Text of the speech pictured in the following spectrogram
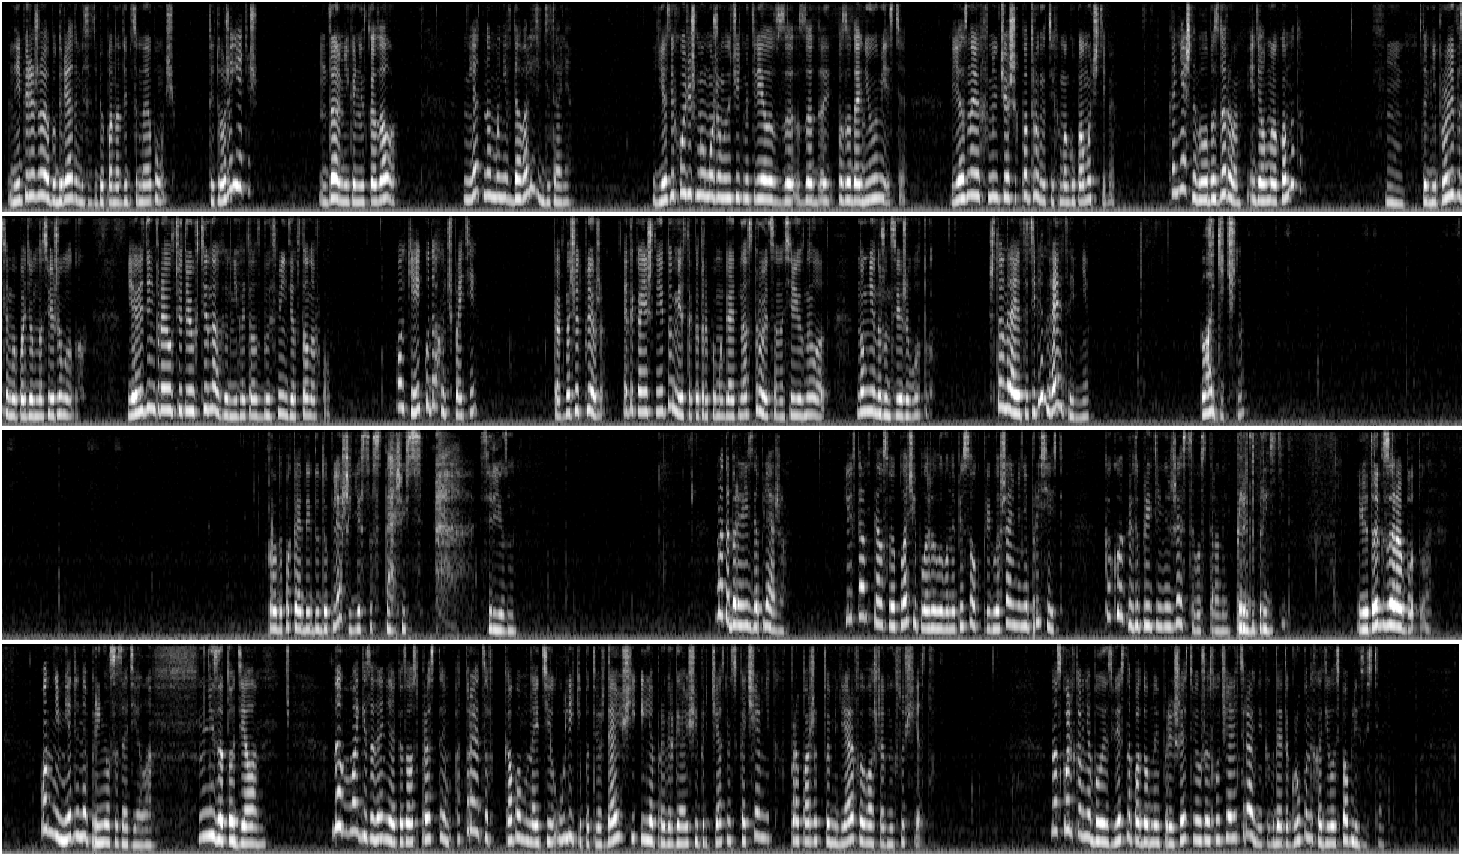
Не переживай, буду рядом, если тебе понадобится моя помощь. Ты тоже едешь? Да, Мика не сказала. Нет, но мы не вдавались в детали. Если хочешь, мы можем изучить материалы за зада по заданию вместе. Я знаю их в мельчайших подробностях и могу помочь тебе. Конечно, было бы здорово. Идем в мою комнату? Хм, ты не против, если мы пойдем на свежий воздух? Я весь день провел в четырех стенах, и мне хотелось бы сменить обстановку. Окей, куда хочешь пойти? Как насчет пляжа? Это, конечно, не то место, которое помогает настроиться на серьезный лад, но мне нужен свежий воздух. Что нравится тебе, нравится и мне. Логично. Правда, пока я дойду до пляжа, я состарюсь. Серьезно. Мы добрались до пляжа. Лифтан снял свой плащ и положил его на песок, приглашая меня присесть. Какой предупредительный жест с его стороны. Предупредитель. Итак, за работу. Он немедленно принялся за дело. Не за то дело. На бумаге задание оказалось простым – отправиться в Капом найти улики, подтверждающие или опровергающие причастность кочевников к пропажах фамильяров и волшебных существ. Насколько мне было известно, подобные происшествия уже случались ранее, когда эта группа находилась поблизости.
